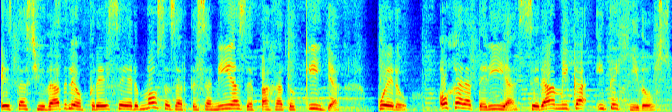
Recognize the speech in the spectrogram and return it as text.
esta ciudad le ofrece hermosas artesanías de paja toquilla, cuero, hojalatería, cerámica y tejidos.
